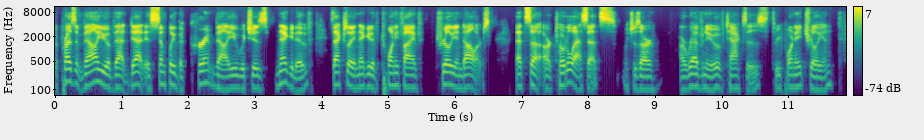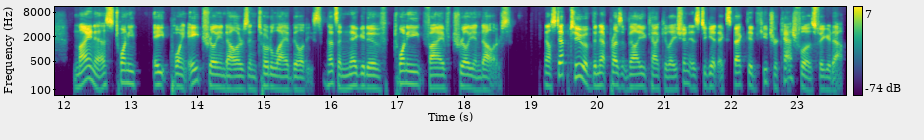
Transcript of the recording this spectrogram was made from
The present value of that debt is simply the current value, which is negative. It's actually a negative $25 trillion. That's uh, our total assets, which is our our revenue of taxes, 3.8 trillion, minus 28.8 trillion dollars in total liabilities. That's a negative 25 trillion dollars. Now, step two of the net present value calculation is to get expected future cash flows figured out.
